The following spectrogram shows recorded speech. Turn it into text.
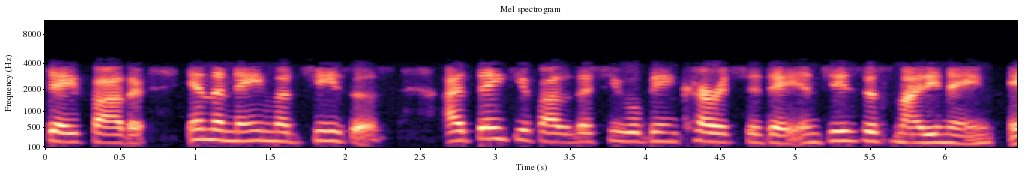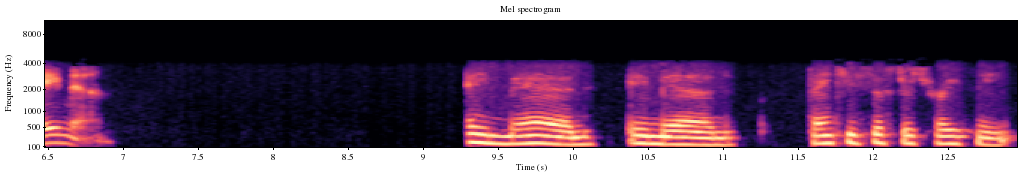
day, Father, in the name of Jesus. I thank you, Father, that she will be encouraged today. In Jesus' mighty name, amen. Amen. Amen. Thank you, Sister Tracy.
